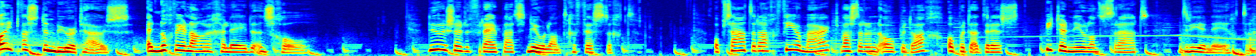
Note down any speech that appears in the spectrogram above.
Ooit was het een buurthuis en nog weer langer geleden een school. Nu is er de vrijplaats Nieuwland gevestigd. Op zaterdag 4 maart was er een open dag op het adres Pieter Nieuwlandstraat 93.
